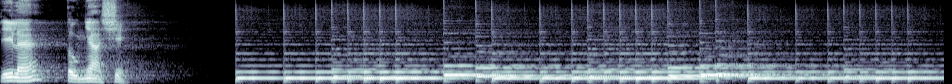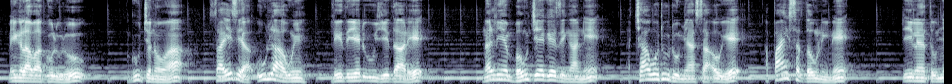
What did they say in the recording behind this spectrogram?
ပြေးလန်းတုံညရှစ်မင်္ဂလာပါကိုလူတို့အခုကျွန်တော်ကစာရေးဆရာဦးလှဝင်းလေတရဲတူရေးသားတဲ့ငလျင်ဘုံကျဲခဲ့စဉ်ကနဲ့အခြားဝတ္ထုတို့များစာအုပ်ရဲ့အပိုင်း73အနေနဲ့ပြေးလန်းတုံည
